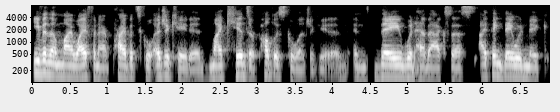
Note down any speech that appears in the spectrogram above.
even though my wife and I are private school educated, my kids are public school educated and they would have access. I think they would make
